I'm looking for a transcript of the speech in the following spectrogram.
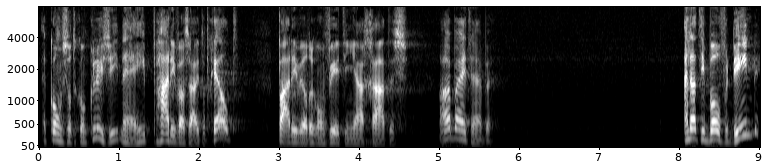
en komen ze tot de conclusie, nee, pa die was uit op geld. Pa die wilde gewoon 14 jaar gratis arbeid hebben. En dat hij bovendien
